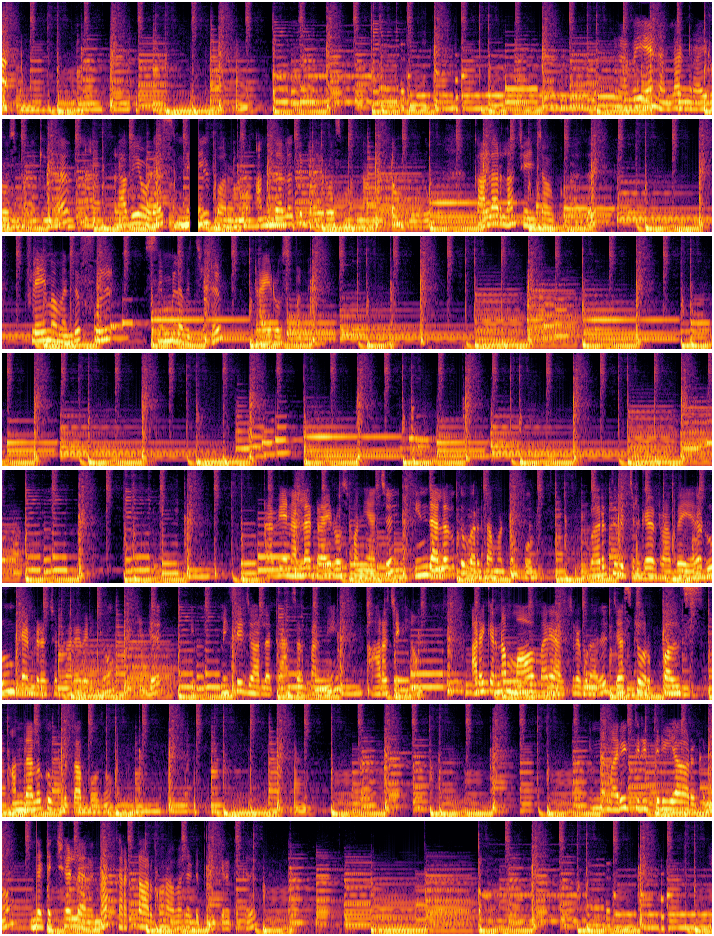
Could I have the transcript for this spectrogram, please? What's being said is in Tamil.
ரவையை நல்லா ட்ரை ரோஸ்ட் பண்ணிக்கோங்க. ரவையோட ஸ்மெல் வரணும் அந்த அளவுக்கு ட்ரை ரோஸ்ட் பண்ணால் மட்டும் போதும். கலர்லாம் சேஞ்ச் ஆகக்கூடாது. ஃப்ளேமை வந்து ஃபுல் ட்ரை ரோஸ்ட் பண்ணேன் ரவையை நல்லா ட்ரை ரோஸ்ட் பண்ணியாச்சு. இந்த அளவுக்கு வறுத்தா மட்டும் போதும். வறுத்து வச்சிருக்க ரவையை ரூம் டெம்பரேச்சர் வர வரைக்கும் விட்டுட்டு மிக்ஸி ஜாரில் ட்ரான்ஸ்ஃபர் பண்ணி அரைச்சிக்கலாம். அரைக்கிறேன்னா மாவு மாதிரி அரைச்சிடக்கூடாது. ஜஸ்ட் ஒரு பல்ஸ் அந்த அளவுக்கு கொடுத்தா போதும். இந்த மாதிரி திரி திரியாக இருக்கணும். இந்த டெக்ஸ்டரில் இருந்தால் கரெக்டாக இருக்கும் ரவை லட்டு பிடிக்கிறதுக்கு.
